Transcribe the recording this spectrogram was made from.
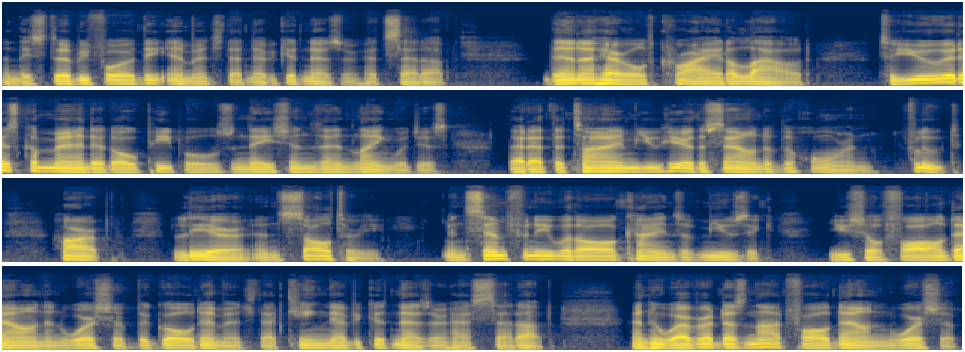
and they stood before the image that Nebuchadnezzar had set up. Then a herald cried aloud, To you it is commanded, O peoples, nations, and languages, that at the time you hear the sound of the horn, flute, harp, lyre, and psaltery, and symphony with all kinds of music, you shall fall down and worship the gold image that King Nebuchadnezzar has set up and whoever does not fall down and worship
